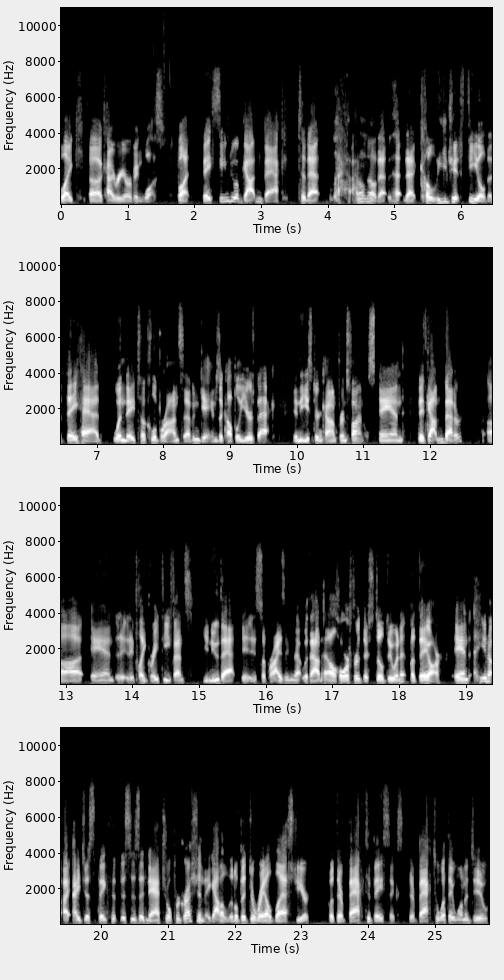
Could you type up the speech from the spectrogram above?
like uh, Kyrie Irving was. But they seem to have gotten back to that I don't know that, that that collegiate feel that they had when they took LeBron 7 games a couple years back in the Eastern Conference Finals. And they've gotten better. Uh, and they play great defense. You knew that. It is surprising that without Al Horford, they're still doing it, but they are. And, you know, I, I just think that this is a natural progression. They got a little bit derailed last year, but they're back to basics. They're back to what they want to do.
